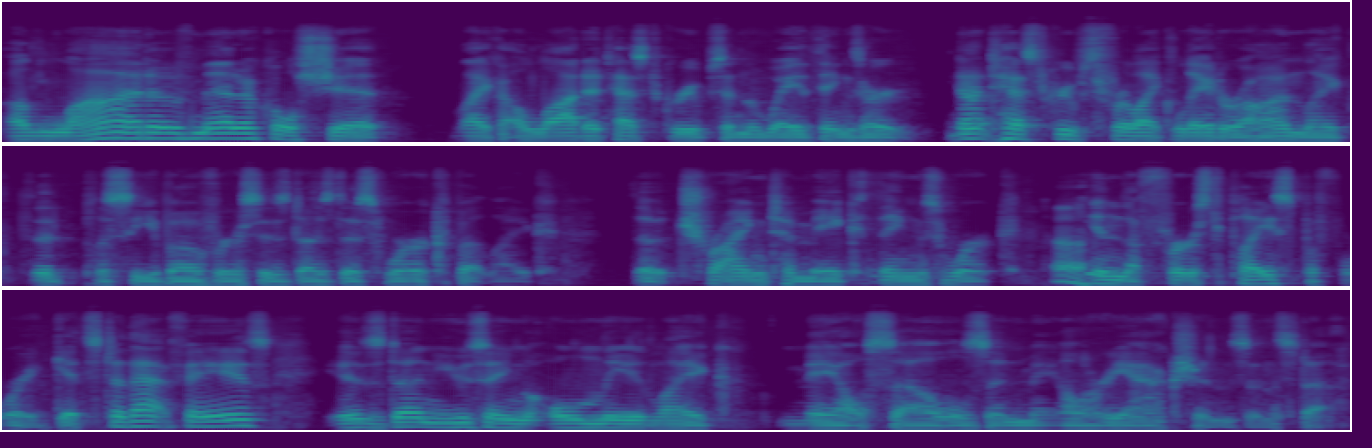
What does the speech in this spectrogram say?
a lot of medical shit, like a lot of test groups and the way things are not test groups for like later on, like the placebo versus does this work, but like the trying to make things work Huh. in the first place before it gets to that phase is done using only like male cells and male reactions and stuff.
